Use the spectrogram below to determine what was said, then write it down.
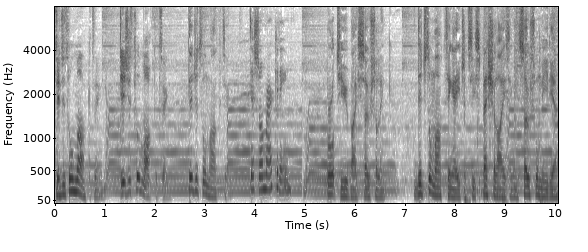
digital marketing. Digital marketing. Digital marketing. Digital marketing. Brought to you by Social Ink, digital marketing agency specializing in social media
